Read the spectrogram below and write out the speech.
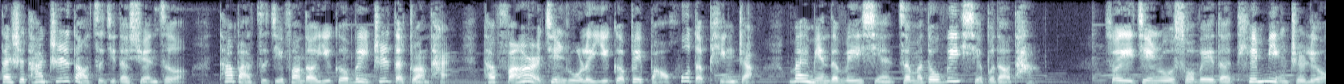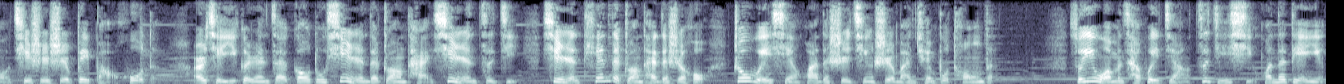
但是他知道自己的选择，他把自己放到一个未知的状态。他反而进入了一个被保护的屏障，外面的危险怎么都威胁不到他，所以进入所谓的天命之流，其实是被保护的。而且一个人在高度信任的状态，信任自己、信任天的状态的时候，周围显化的事情是完全不同的。所以我们才会讲自己喜欢的电影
